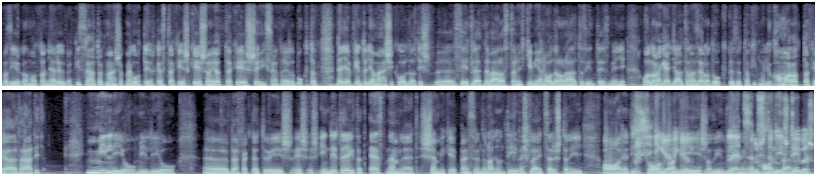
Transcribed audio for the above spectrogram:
az irgalmatlan nyerőbe kiszálltak, mások meg ott érkeztek, és későn jöttek, és x nagyot buktak. De egyébként ugye a másik oldalt is szét lehetne választani, hogy ki milyen oldalon állt az intézményi oldal, meg egyáltalán az eladók között, akik mondjuk hamar adtak el, tehát így millió, millió befektető és, és, és indíték, tehát ezt nem lehet semmiképpen szerintem nagyon téves leegyszerűsíteni így a Reddit sorba igen, igen. és az intézmények Leegyszerűsíteni is téves,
